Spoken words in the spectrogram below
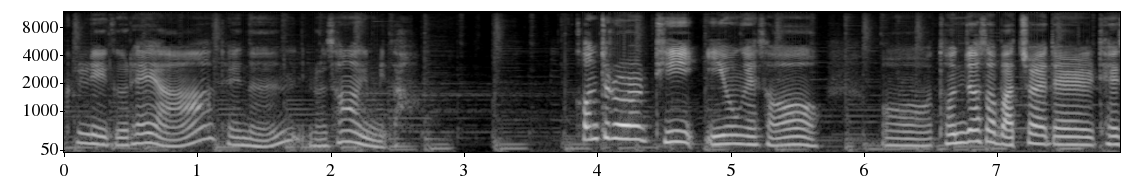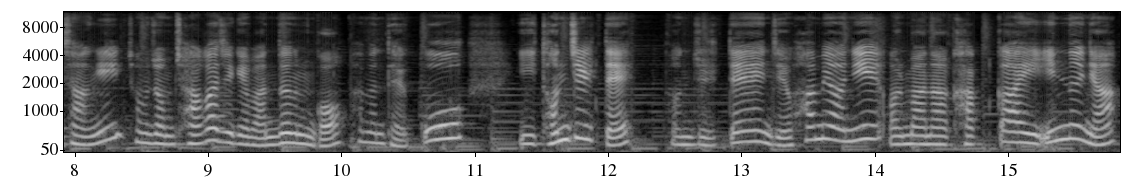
클릭을 해야 되는 이런 상황입니다. 컨트롤 D 이용해서 어, 던져서 맞춰야 될 대상이 점점 작아지게 만드는 거 하면 되고 이 던질 때 던질 때 이제 화면이 얼마나 가까이 있느냐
